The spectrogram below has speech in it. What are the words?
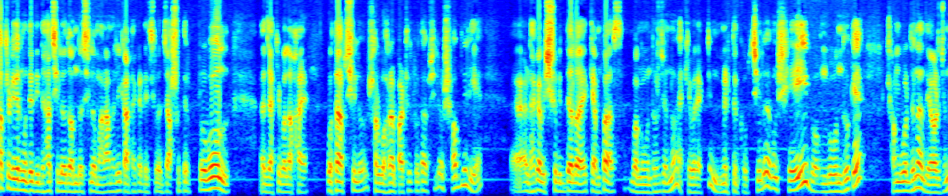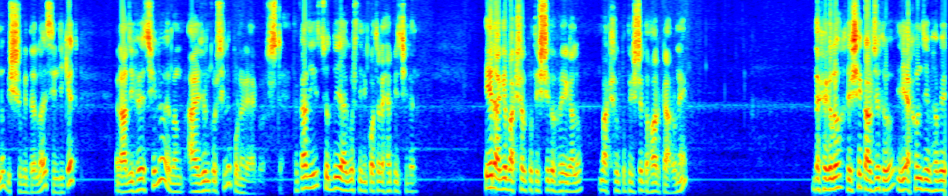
ছাত্রলীগের মধ্যে দ্বিধা ছিল, দ্বন্দ্ব ছিল, মারামারি কাটাকাটি ছিল, জাসদের প্রবল যাকে বলা হয় প্রতাপ ছিল, সর্বহারা পার্টির প্রতাপ ছিল, সব মিলিয়ে ঢাকা বিশ্ববিদ্যালয় ক্যাম্পাস বঙ্গবন্ধুর জন্য একেবারে একটি মৃত্যুকূপ ছিল এবং সেই বঙ্গবন্ধুকে সংবর্ধনা দেওয়ার জন্য বিশ্ববিদ্যালয় সিন্ডিকেট রাজি হয়েছিল এবং আয়োজন করছিল পনেরোই আগস্টে। তো কাজী, চোদ্দই আগস্ট তিনি কতটা হ্যাপি ছিলেন? এর আগে বাকশাল প্রতিষ্ঠিত হয়ে গেল। বাকশাল প্রতিষ্ঠিত হওয়ার কারণে দেখা গেল দেশে কার্যত এই এখন যেভাবে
